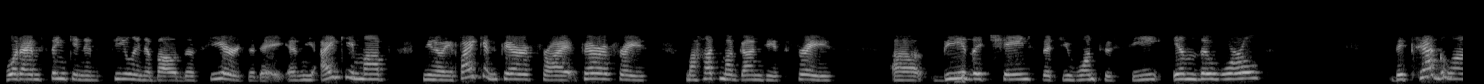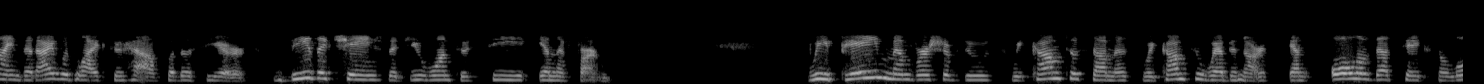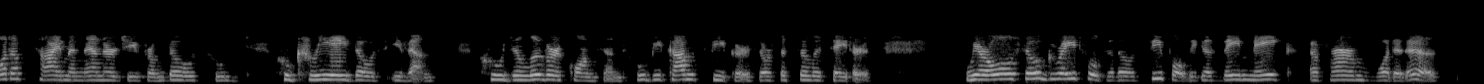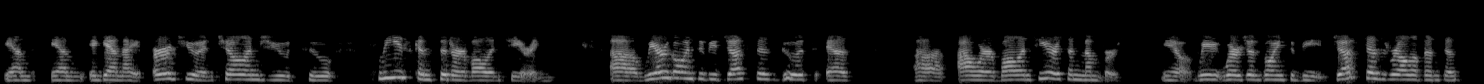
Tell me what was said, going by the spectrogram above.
what I'm thinking and feeling about this year today. And I came up, you know, if I can paraphrase, paraphrase Mahatma Gandhi's phrase, uh, be the change that you want to see in the world. The tagline that I would like to have for this year, be the change that you want to see in a firm. We pay membership dues, we come to summits, we come to webinars, and all of that takes a lot of time and energy from those who who create those events, who deliver content, who become speakers or facilitators. We are all so grateful to those people because they make a firm what it is. And and again, I urge you and challenge you to please consider volunteering. Uh, we are going to be just as good as uh, our volunteers and members you know, we, we're just going to be just as relevant as,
